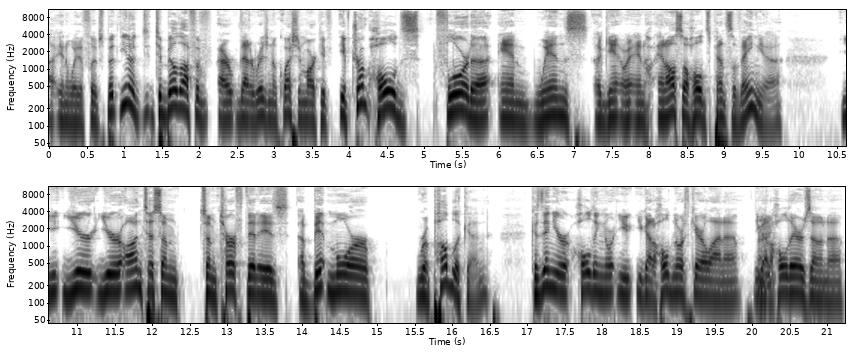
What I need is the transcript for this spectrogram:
Uh, in a way that flips, but you know, to, to build off of our, that original question, Mark, if if Trump holds Florida and wins again, and and also holds Pennsylvania, you, you're you're onto some some turf that is a bit more Republican because then you're holding North. You you got to hold North Carolina. You got to hold Arizona.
